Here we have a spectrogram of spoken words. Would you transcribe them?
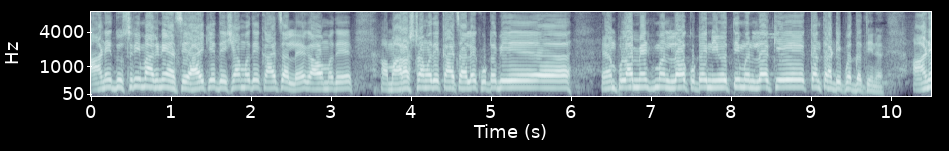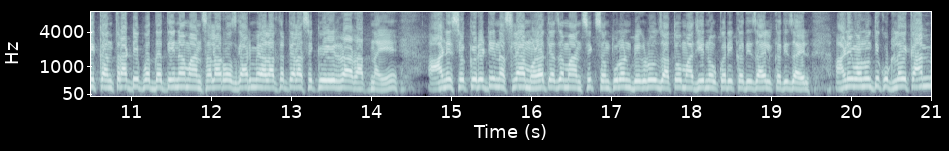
आणि दुसरी मागणी अशी आहे की देशामध्ये काय चाललं आहे गावामध्ये महाराष्ट्रामध्ये काय चाललं आहे कुठं बी एम्प्लॉयमेंट म्हणलं कुठे नियुक्ती म्हणलं की कंत्राटी पद्धतीनं. आणि कंत्राटी पद्धतीनं माणसाला रोजगार मिळाला तर त्याला सिक्युरिटी राहत नाही. आणि सिक्युरिटी नसल्यामुळं त्याचं मानसिक संतुलन बिघडून जातो माझी नोकरी कधी जाईल कधी जाईल. आणि म्हणून ती कुठलंही काम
